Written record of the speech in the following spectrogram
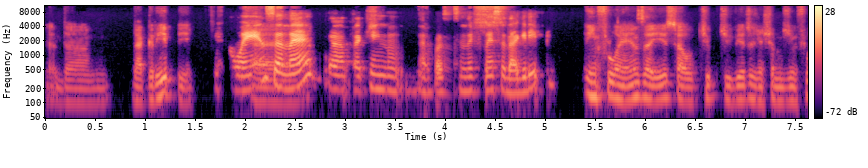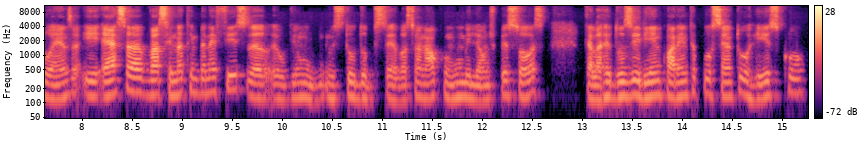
da, da gripe, Influenza, é, né? Para quem não, a vacina influenza da gripe. influenza, isso é o tipo de vírus que a gente chama de influenza, e essa vacina tem benefícios. Eu, eu vi um, um, estudo observacional com um milhão de pessoas, que ela reduziria em 40% o risco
